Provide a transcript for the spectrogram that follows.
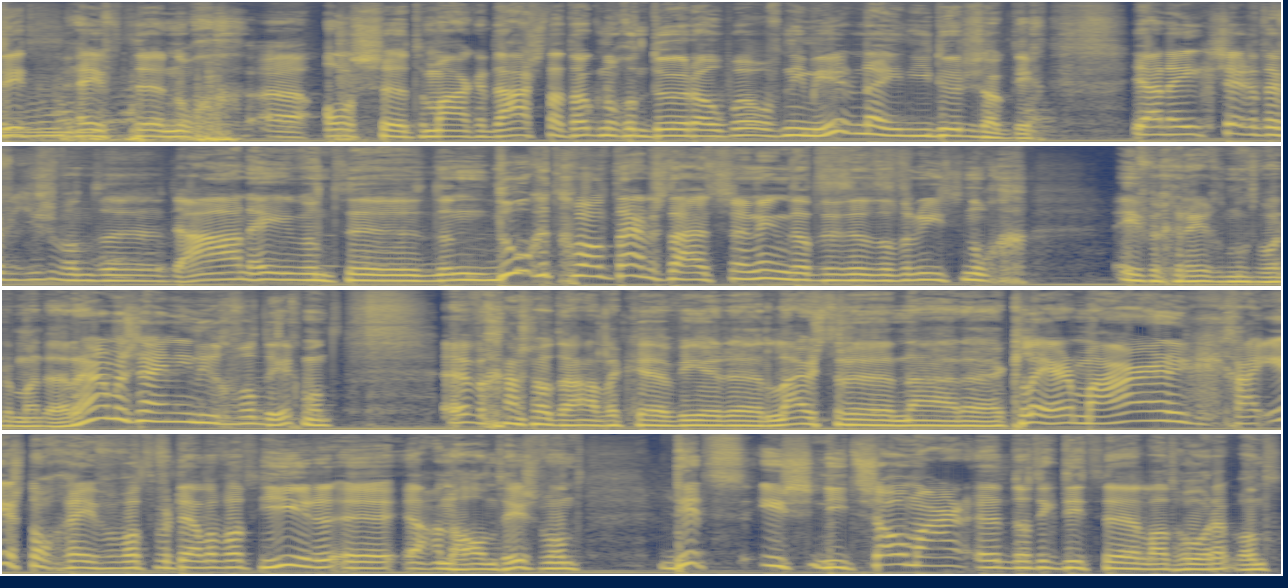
Dit heeft nog alles te maken. Daar staat ook nog een deur open, of niet meer? Nee, die deur is ook dicht. Ja, nee, ik zeg het eventjes, want, ja, nee, want dan doe ik het gewoon tijdens de uitzending. Dat, dat er iets nog even geregeld moet worden. Maar de ramen zijn in ieder geval dicht, want we gaan zo dadelijk weer luisteren naar Claire. Maar ik ga eerst nog even wat vertellen wat hier aan de hand is, want dit is niet zomaar uh, dat ik dit uh, laat horen. Want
